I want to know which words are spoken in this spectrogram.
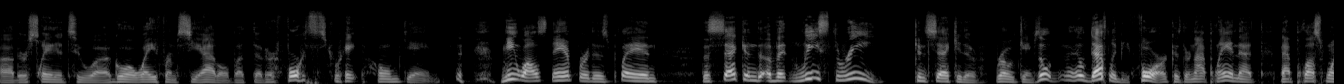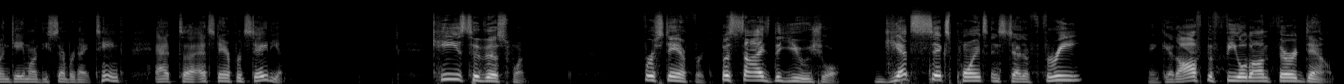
uh, they're slated to uh, go away from Seattle, but their fourth straight home game. Meanwhile, Stanford is playing the second of at least three consecutive road games. It'll, it'll definitely be four because they're not playing that that plus one game on December 19th at uh, at Stanford Stadium. Keys to this one for Stanford, besides the usual, get six points instead of three, and get off the field on third down.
